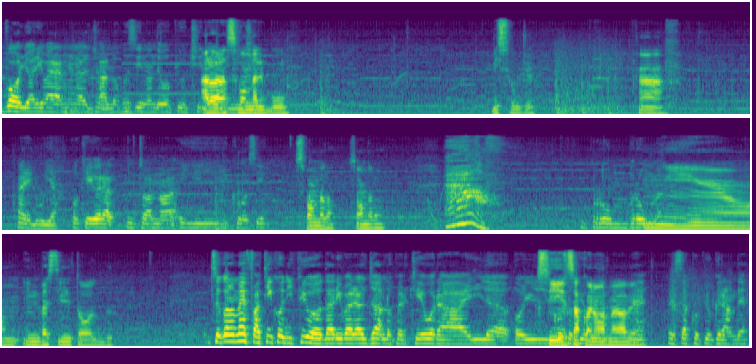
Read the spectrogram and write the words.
Voglio arrivare almeno al giallo, così non devo più uccidere. Allora sfonda il bu. Distrugge. Ah, Alleluia. Ok, ora intorno ai cosi. sfondalo, sfondalo. Brum brum. Mm, Investi il Todd. Secondo me fatico di più ad arrivare al giallo perché ora il, ho il Sì, il sacco più- enorme, vabbè. Eh, il sacco più grande.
